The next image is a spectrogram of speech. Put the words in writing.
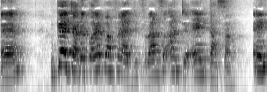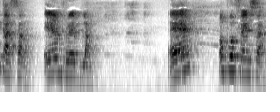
Hein? Nkecha ne connaît pas faire la différence entre un cassant, un cassant et un vrai blanc. Hein? On peut faire ça.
